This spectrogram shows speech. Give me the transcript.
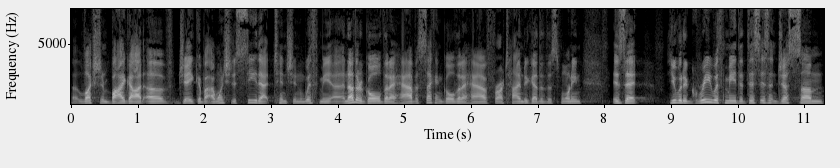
election by God of Jacob. I want you to see that tension with me. Another goal that I have, a second goal that I have for our time together this morning, is that you would agree with me that this isn't just some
